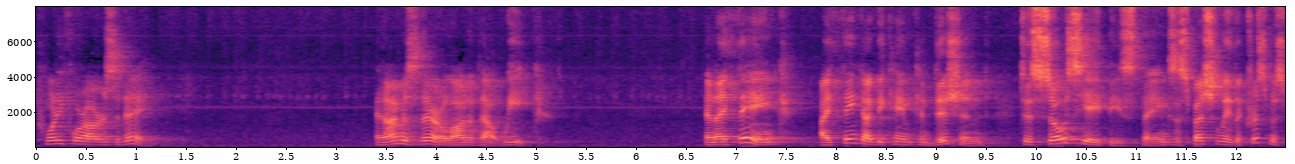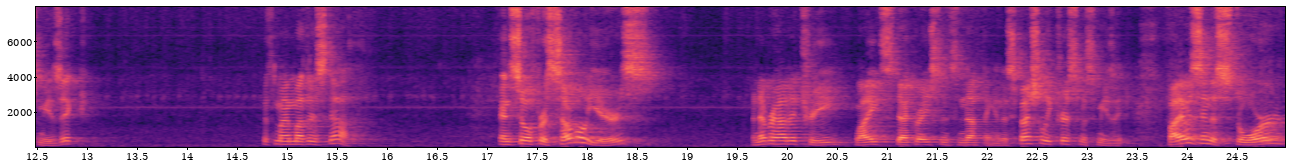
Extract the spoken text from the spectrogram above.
24 hours a day. And I was there a lot of that week. And I think, I think I became conditioned to associate these things, especially the Christmas music, with my mother's death. And so for several years, I never had a tree, lights, decorations, nothing, and especially Christmas music. If I was in a store,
